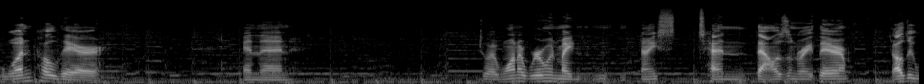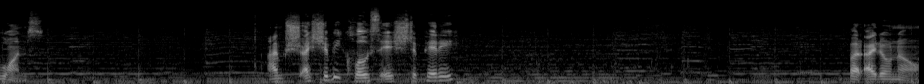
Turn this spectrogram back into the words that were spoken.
one pull there, and then do I want to ruin my nice 10,000 right there? I'll do ones. I'm sh I should be close-ish to pity. But I don't know.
